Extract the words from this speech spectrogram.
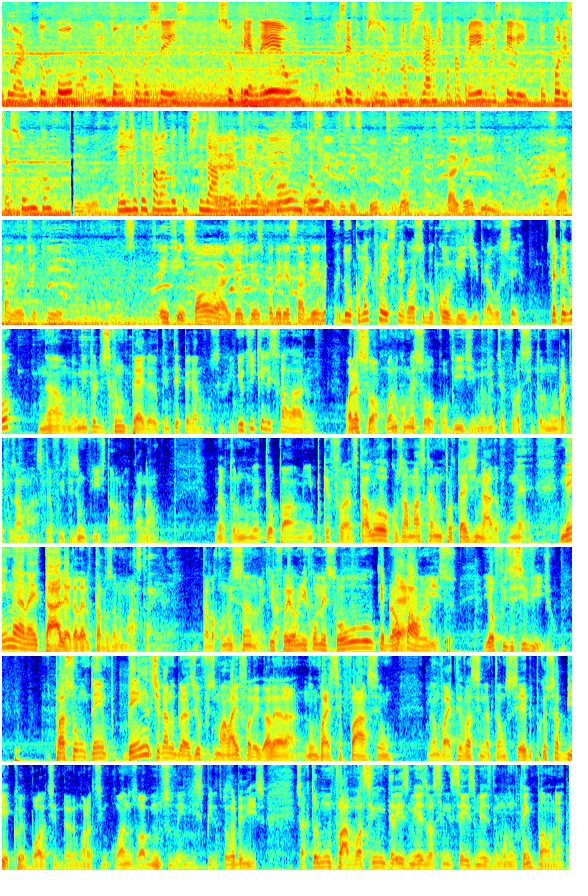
Eduardo tocou em um ponto com vocês surpreendeu, vocês não, precisou, não precisaram de contar para ele, mas que ele tocou nesse assunto. Ele já foi falando o que precisava É, dentro de algum ponto. O Conselho dos Espíritos, né? Pra gente, exatamente o que. Enfim, só a gente mesmo poderia saber, né? Edu, como é que foi esse negócio do Covid pra você? Você pegou? Não, meu mentor disse que não pega. Eu tentei pegar, não consegui. E o que que eles falaram? Olha só, quando começou o Covid, meu mentor falou assim: todo mundo vai ter que usar máscara. Eu fui fiz um vídeo, tá no meu canal. Meu, todo mundo meteu o pau em mim porque falaram: você tá louco, usar máscara não protege de nada. Ne- Nem na, na Itália a galera tava usando máscara ainda. Tava começando, né? Que foi onde começou o quebrar o pau, né? É, Isso. E eu fiz esse vídeo. Passou um tempo, bem antes de chegar no Brasil, eu fiz uma live e falei, galera, não vai ser fácil, não vai ter vacina tão cedo, porque eu sabia que o ebola tinha demorado cinco anos, óbvio, não preciso nem de espírito pra saber disso. Só que todo mundo falava, vacina em três meses, vacina em seis meses, demorou um tempão, né?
